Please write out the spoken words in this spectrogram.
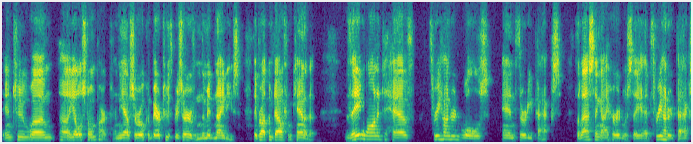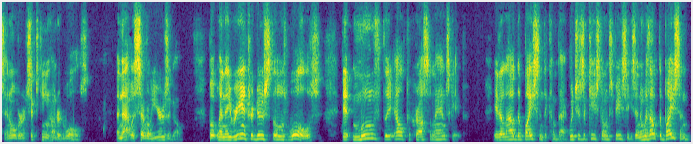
into um, uh, Yellowstone Park and the Absaroka Beartooth Reserve in the mid 90s. They brought them down from Canada. They wanted to have 300 wolves and 30 packs. The last thing I heard was they had 300 packs and over 1,600 wolves. And that was several years ago. But when they reintroduced those wolves, it moved the elk across the landscape. It allowed the bison to come back, which is a keystone species. And without the bison,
